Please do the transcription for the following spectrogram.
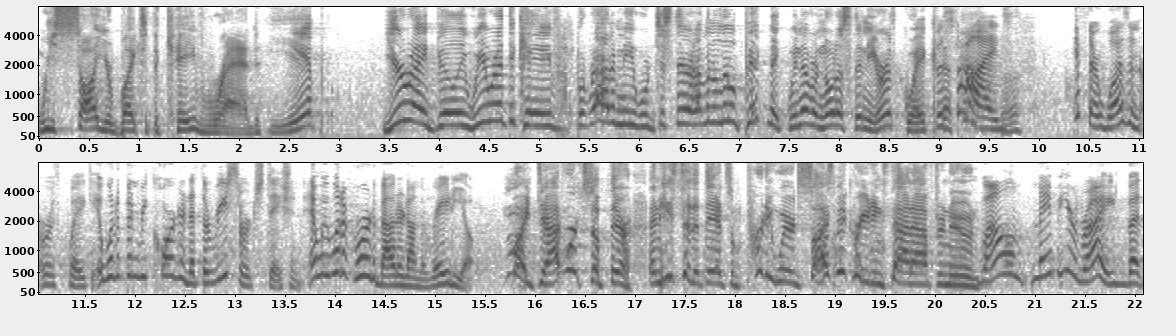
We saw your bikes at the cave, Rad. Yep. You're right, Billy. We were at the cave, but Rad and me were just there having a little picnic. We never noticed any earthquake. Besides, if there was an earthquake, it would have been recorded at the research station, and we would have heard about it on the radio. My dad works up there, and he said that they had some pretty weird seismic readings that afternoon. Well, maybe you're right, but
